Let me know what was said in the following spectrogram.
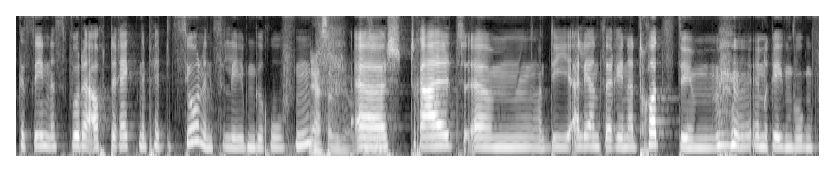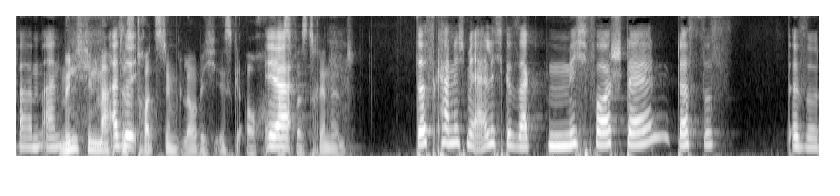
gesehen, es wurde auch direkt eine Petition ins Leben gerufen. Ja, das habe ich auch Äh, gesehen. strahlt ähm, die Allianz Arena trotzdem in Regenbogenfarben an. München macht also- es trotzdem, glaube ich, ist auch Ja. was, was trendet. Das kann ich mir ehrlich gesagt nicht vorstellen, dass das, also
